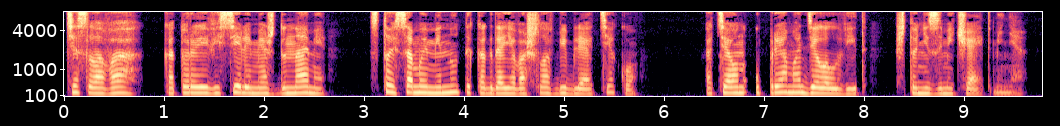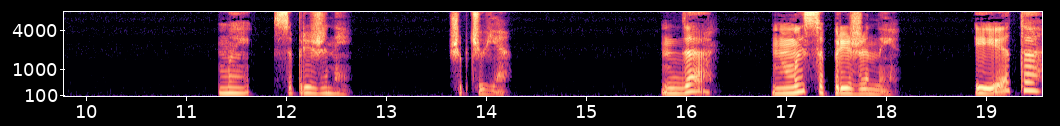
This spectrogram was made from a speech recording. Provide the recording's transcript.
Те слова, которые висели между нами с той самой минуты, когда я вошла в библиотеку, хотя он упрямо делал вид, что не замечает меня. «Мы сопряжены», — шепчу я. «Да, мы сопряжены. И это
